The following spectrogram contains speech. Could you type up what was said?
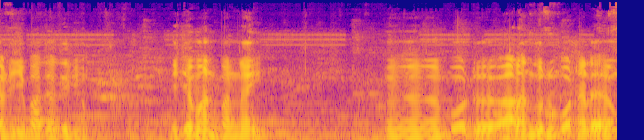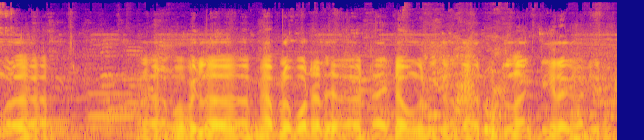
அடித்து பார்த்தா தெரியும். எஜமான் பண்ணை போட்டு ஆலந்தூர்னு போட்டாலே உங்களை மொபைலில் மேப்பில் போட்டாலே டைரெக்டாக உங்களுக்கு அந்த ரூட்லாம் கிளியராக காட்டிடும்.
